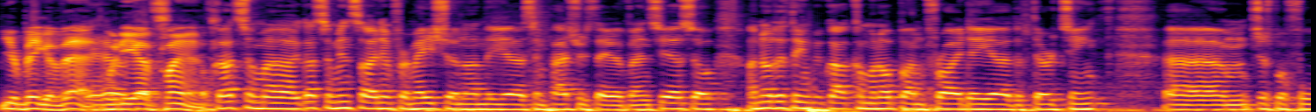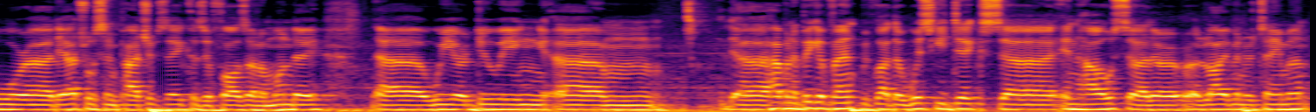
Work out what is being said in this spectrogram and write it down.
your big event. Yeah, what do you have planned? I've got some uh, got some inside information on the uh, St. Patrick's Day events. Yeah. So another thing we've got coming up on Friday uh, the thirteenth, um, just before the actual St. Patrick's Day because it falls on a Monday. we are doing. Um, um, uh, having a big event. We've got the Whiskey Dicks uh, in house. Uh, they're live entertainment,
